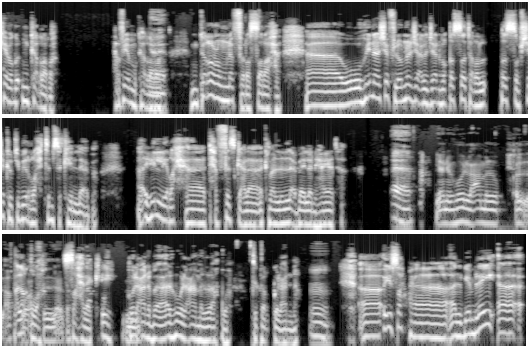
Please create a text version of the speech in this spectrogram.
كيف أقول؟ مكررة. حرفيا مكررة. إيه. مكررة ومنفرة الصراحة. آه وهنا شوف لو نرجع لجانب القصة ترى القصة بشكل كبير راح تمسك هي اللعبة. آه هي اللي راح آه، تحفزك على إكمال اللعبة إلى نهايتها. إيه. يعني هو العامل الأقوى, الأقوى. في اللعبة. صح عليك. إيه هو. العامل هو العامل الأقوى. تقدر تقول عنه. آه إي صح آه ال gameplay. آه آه،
